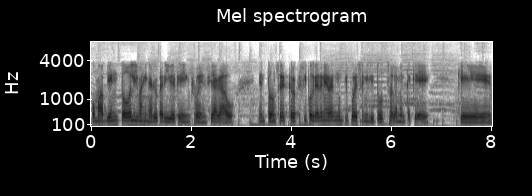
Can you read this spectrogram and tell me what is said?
o más bien todo el imaginario caribe que influencia a Gabo. Entonces creo que sí podría tener algún tipo de similitud, solamente que, que,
